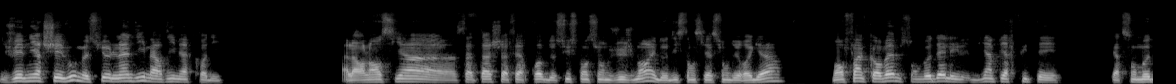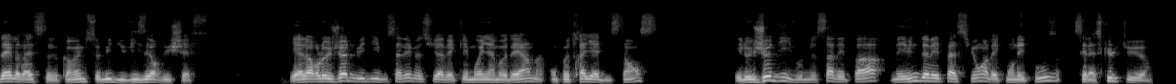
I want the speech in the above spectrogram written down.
Je vais venir chez vous, monsieur, lundi, mardi, mercredi. Alors l'ancien euh, s'attache à faire preuve de suspension de jugement et de distanciation du regard. Mais enfin, quand même, son modèle est bien percuté car son modèle reste quand même celui du viseur du chef. Et alors le jeune lui dit, vous savez, monsieur, avec les moyens modernes, on peut travailler à distance. Et le jeudi, vous ne le savez pas, mais une de mes passions avec mon épouse, c'est la sculpture.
